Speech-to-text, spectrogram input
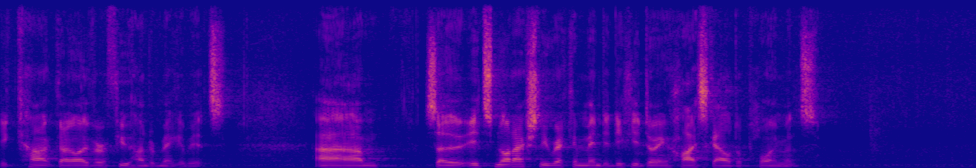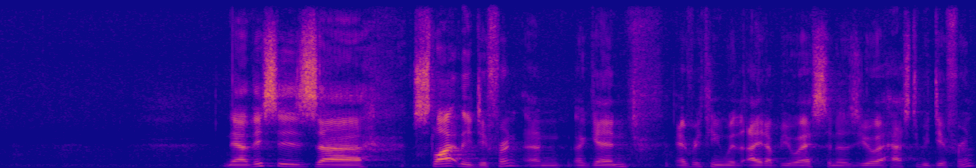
It can't go over a few hundred megabits. Um, so it's not actually recommended if you're doing high scale deployments. Now this is uh, slightly different, and again, everything with AWS and Azure has to be different.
